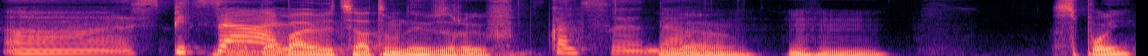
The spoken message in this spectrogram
Да, специально добавить атомный взрыв. в конце, да. Да. Мгм. Спой.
